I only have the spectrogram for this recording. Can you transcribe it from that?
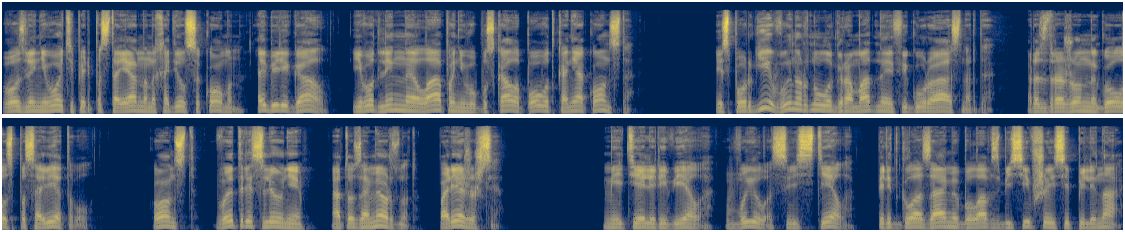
Возле него теперь постоянно находился Коман, оберегал. Его длинная лапа не выпускала повод коня Конста. Из пурги вынырнула громадная фигура Аснарда. Раздраженный голос посоветовал. «Конст, вытри слюни, а то замерзнут, порежешься». Метель ревела, выла, свистела. Перед глазами была взбесившаяся пелена.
